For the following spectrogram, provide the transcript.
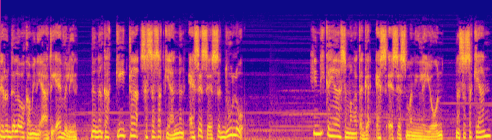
Pero dalawa kami ni Ate Evelyn na nakakita sa sasakyan ng SSS sa dulo. Hindi kaya sa mga taga SSS Manila yon na sasakyan?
